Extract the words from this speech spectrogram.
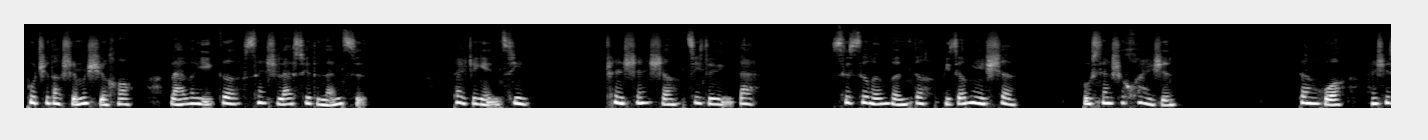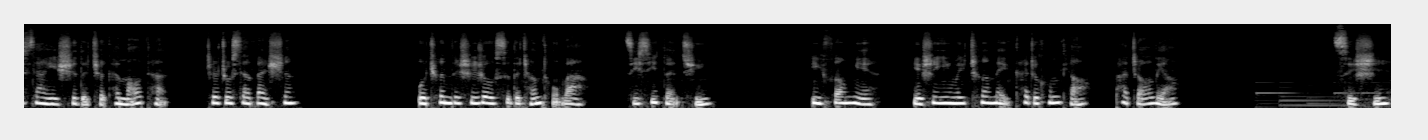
不知道什么时候来了一个三十来岁的男子，戴着眼镜，衬衫上系着领带，斯斯文文的，比较面善，不像是坏人。但我还是下意识的扯开毛毯遮住下半身。我穿的是肉丝的长筒袜、及膝短裙，一方面也是因为车内开着空调，怕着凉。此时。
